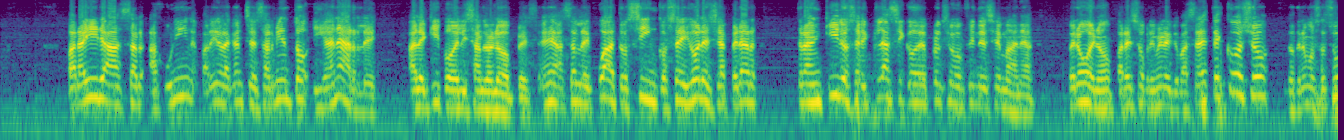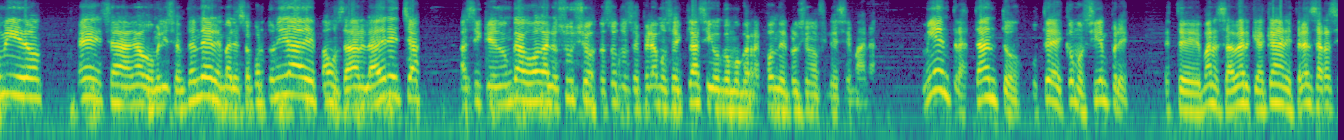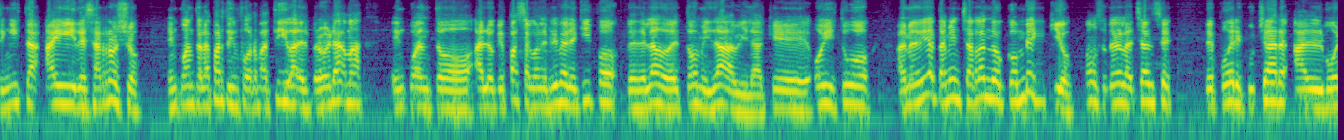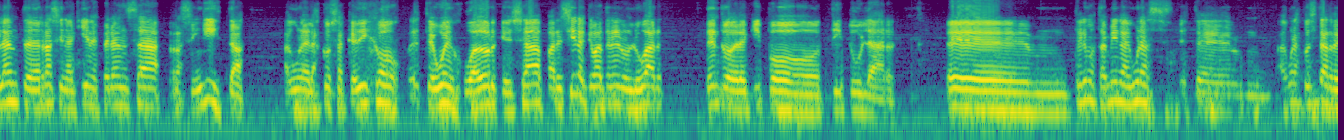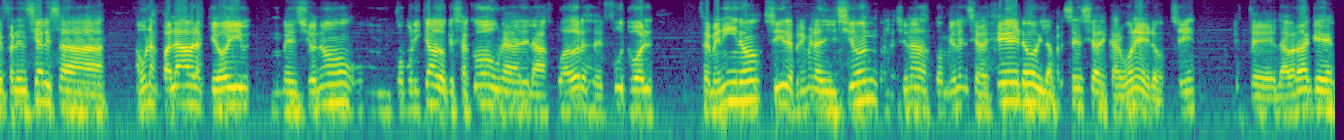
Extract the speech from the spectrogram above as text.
para ir a, a Junín, para ir a la cancha de Sarmiento y ganarle al equipo de Lisandro López. ¿eh? Hacerle cuatro, cinco, seis goles y esperar tranquilos el clásico del próximo fin de semana. Pero bueno, para eso primero hay que pasar este escollo, lo tenemos asumido, ¿eh? ya Gabo me lo hizo entender en varias oportunidades, vamos a darle la derecha, así que Don Gago haga lo suyo, nosotros esperamos el clásico como corresponde el próximo fin de semana. Mientras tanto, ustedes como siempre este, van a saber que acá en Esperanza Racinguista hay desarrollo en cuanto a la parte informativa del programa, en cuanto a lo que pasa con el primer equipo desde el lado de Tommy Dávila, que hoy estuvo al mediodía también charlando con Vecchio. Vamos a tener la chance de poder escuchar al volante de Racing aquí en Esperanza Racinguista. Algunas de las cosas que dijo este buen jugador que ya pareciera que va a tener un lugar dentro del equipo titular. Eh, tenemos también algunas, este, algunas cositas referenciales a, a unas palabras que hoy mencionó un comunicado que sacó una de las jugadoras del fútbol femenino, ¿sí? de primera división, relacionadas con violencia de género y la presencia de Carbonero. ¿sí? Este, la verdad que,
